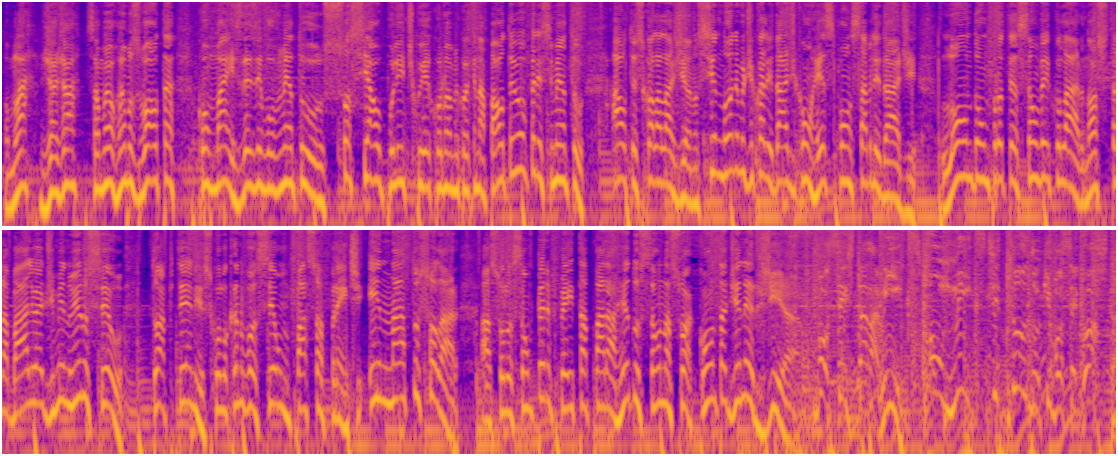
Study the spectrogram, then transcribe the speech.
Vamos lá? Já já. Samuel Ramos volta com mais desenvolvimento social, político e econômico aqui na pauta e o oferecimento Autoescola Lajano, sinônimo de qualidade com responsabilidade. London Proteção Veicular. Nosso trabalho é diminuir o seu. Top Tênis, colocando você um passo à frente. E Nato Solar, a solução perfeita para a redução na sua conta de energia. Você está na Mix, um mix de tudo que você gosta.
